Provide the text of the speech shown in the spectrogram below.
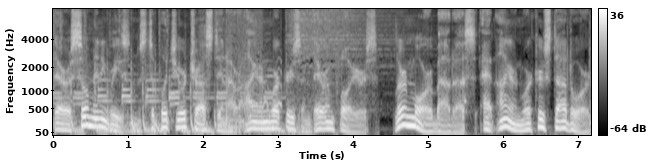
There are so many reasons to put your trust in our ironworkers and their employers. Learn more about us at ironworkers.org.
